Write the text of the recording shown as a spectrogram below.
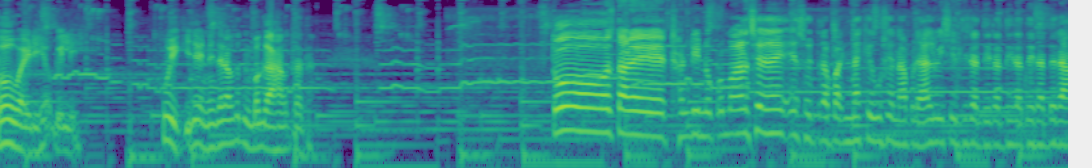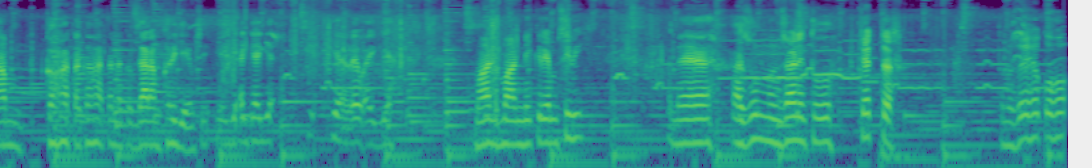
બહુ વાઈડી હો બિલી હુઈ કી જાય નજર આવતો ને બગા આવતા હતા. તો તારે ઠંડીનું પ્રમાણ છે એ સૂત્ર પાડી નાખ્યું છે ને આપણે હાલવી છે ધીરે ધીરે ધીરે ધીરે ધીરે આમ ઘાતા ઘાતા ને ગારામ ખરી ગયા એમ છે. ગયા ગયા ગયા ગયા, રેવાઈ ગયા. માંડ માંડ નીકળે એમ સીવી. અને આ જૂનું જાણીતું ટ્રેક્ટર. તમે જોઈ શકો છો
